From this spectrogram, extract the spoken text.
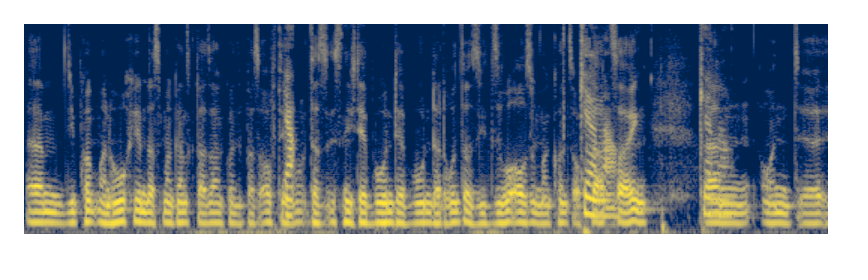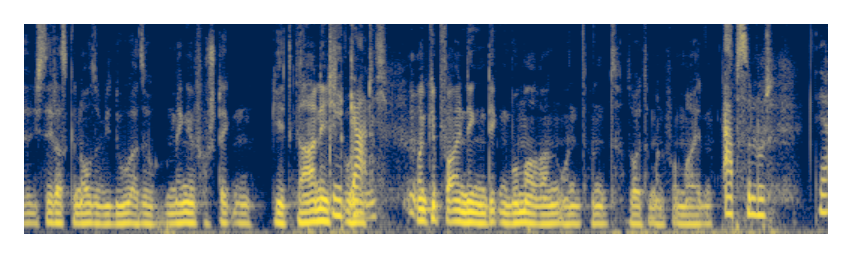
ähm, die konnte man hochheben, dass man ganz klar sagen konnte, pass auf, der, Ja. Das ist nicht der Boden, der Boden darunter sieht so aus und man konnte es auch klar Genau. zeigen. Genau. Ähm, und äh, ich sehe das genauso wie du. Also Menge verstecken geht gar nicht. Geht und gar nicht. Man gibt vor allen Dingen einen dicken Bumerang und, und sollte man vermeiden. Absolut. Ja.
